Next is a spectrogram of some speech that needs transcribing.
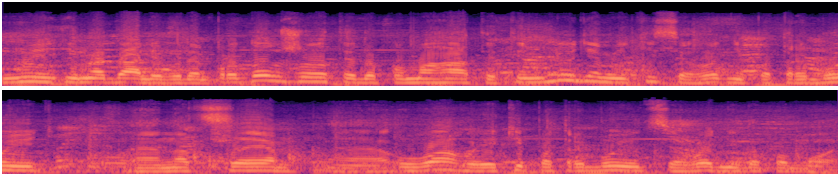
ми і надалі будемо продовжувати допомагати тим людям, які сьогодні потребують е, на це е, увагу, які потребують сьогодні допомоги.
